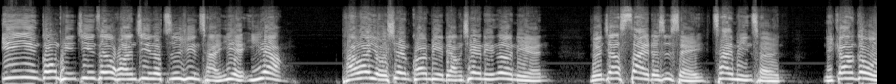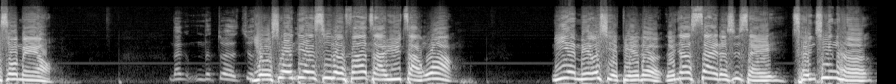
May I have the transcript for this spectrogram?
因应公平竞争环境的资讯产业一样，台湾有线宽频两千零二年，人家赛的是谁？蔡明诚。你刚刚跟我说没有？那那对，就是有线电视的发展与展望，你也没有写别的，人家赛的是谁？陈清河。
